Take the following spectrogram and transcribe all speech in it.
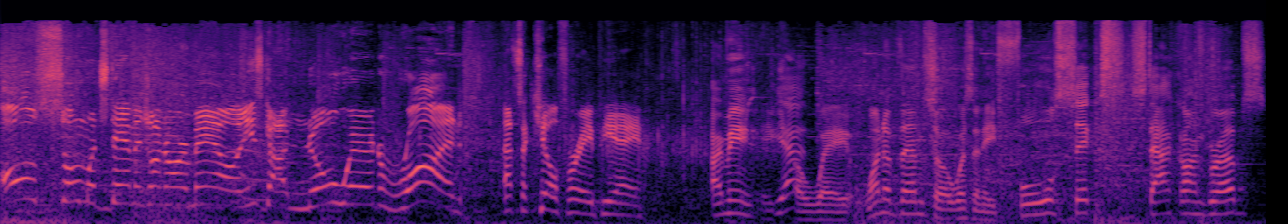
All so much damage on Armao, and he's got nowhere to run. That's a kill for APA. I mean, yeah. Away one of them, so it wasn't a full six stack on Grubs.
